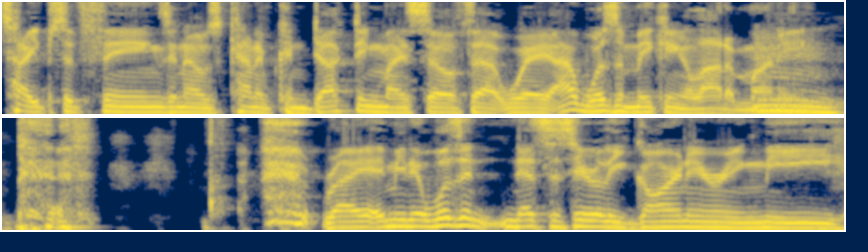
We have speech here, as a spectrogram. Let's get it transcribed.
types of things and I was kind of conducting myself that way, I wasn't making a lot of money. Mm. right? I mean, it wasn't necessarily garnering me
